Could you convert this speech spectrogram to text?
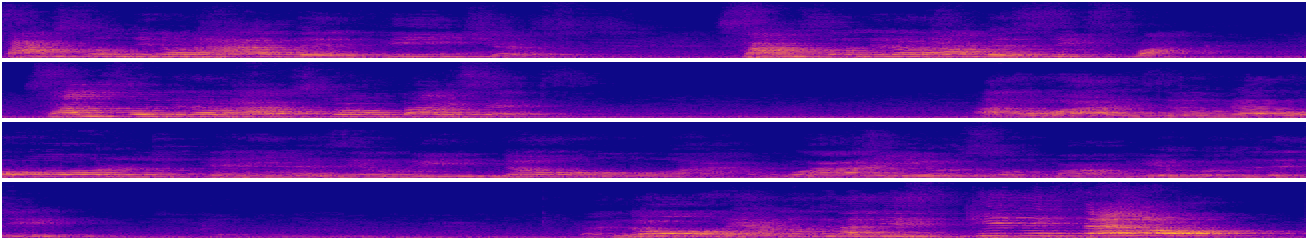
Samson did not have a V chest. Samson did not have a six pack. Samson did not have strong biceps. Otherwise, they would have all looked at him and said, We know why you're so powerful. You go to the gym. But no, they are looking at this skinny fellow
